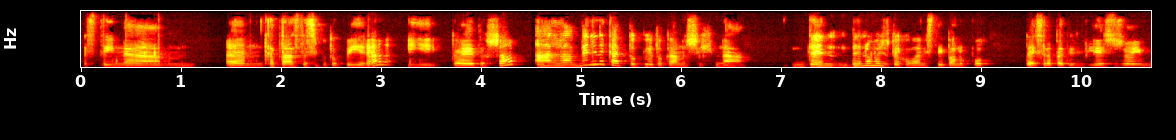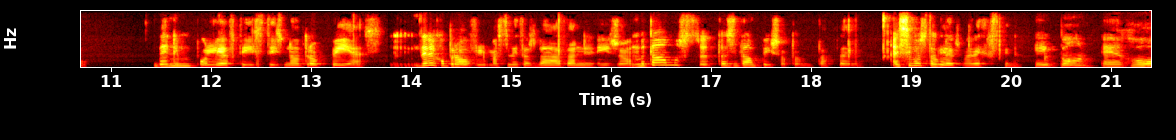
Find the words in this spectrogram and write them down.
στην α, εμ, κατάσταση που το πήρα ή το έδωσα, αλλά δεν είναι κάτι το οποίο το κάνω συχνά. Δεν, δεν νομίζω ότι έχω δανειστεί πάνω από 4-5 βιβλία στη ζωή μου. Δεν είμαι πολύ αυτή της νοοτροπίας. Δεν έχω πρόβλημα συνήθως να δανείζω. Μετά όμως τα ζητάω πίσω όταν τα θέλω. Εσύ πώς το βλέπεις, Μαρία Χριστίνα; Λοιπόν, εγώ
